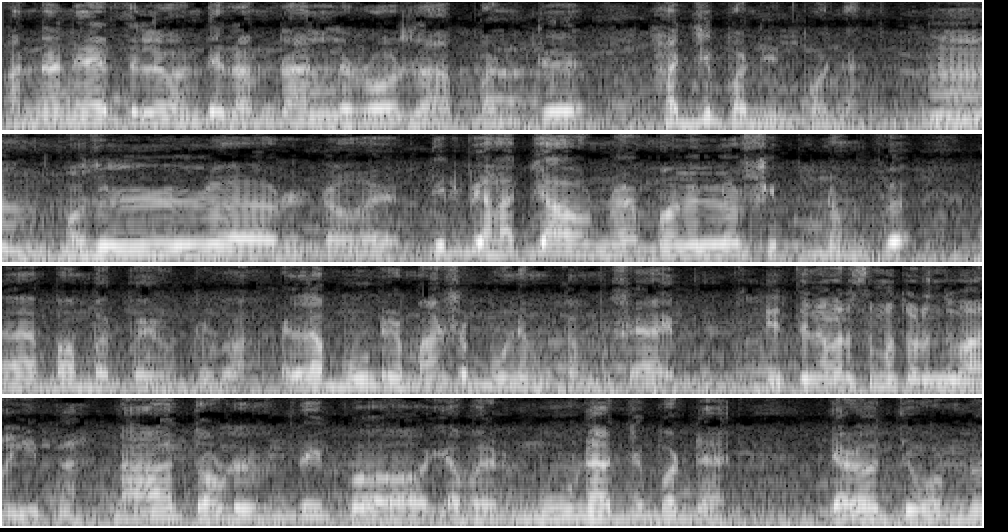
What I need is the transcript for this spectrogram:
அந்த நேரத்தில் வந்து ரம்ஜானில் ரோசா பண்ணிட்டு ஹஜ்ஜு பண்ணின்னு போனேன். முதல்ல ரெண்டு- திருப்பி ஹஜ் முதல்ல ஷிப் நமக்கு பாம்பே போய் விட்டுடுவான். எல்லாம் மூன்றரை மாதம் மூணு முக்கால் மாதம் ஆகிப்போம் எத்தனை வருஷமா தொடர்ந்து வாரீங்க இப்ப? நான் தொடர்ந்து இப்போ மூணு ஹஜ்ஜு பண்ணேன். எழுபத்தி ஒன்று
